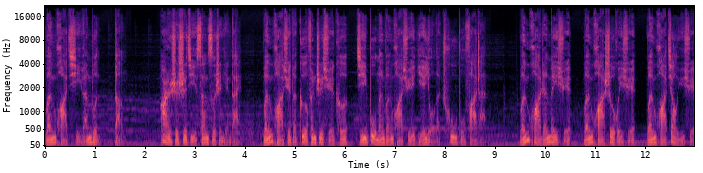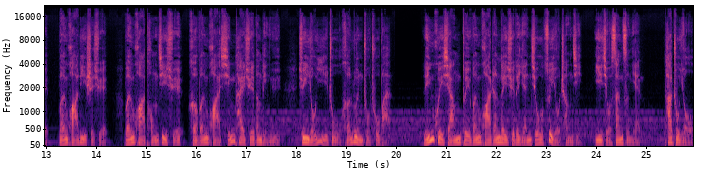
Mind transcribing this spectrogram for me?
文化起源论》。二十世纪三四十年代，文化学的各分支学科及部门文化学也有了初步发展。文化人类学、文化社会学、文化教育学、文化历史学、文化统计学和文化形态学等领域均有译著和论著出版。林慧祥对文化人类学的研究最有成绩。一九三四年，他著有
